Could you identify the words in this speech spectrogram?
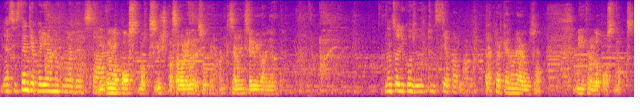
Gli assistenti appariranno come avversari. Nintendo Post Box, io ci passavo le ore sopra, anche se non mi serviva niente. Non so di cosa tu stia parlando. Eh, perché non hai avuto Nintendo Post Box?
